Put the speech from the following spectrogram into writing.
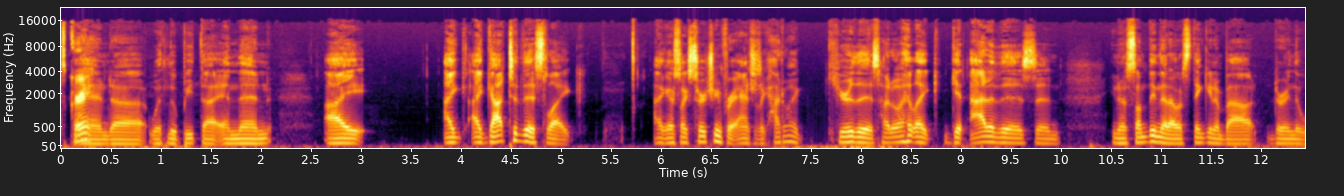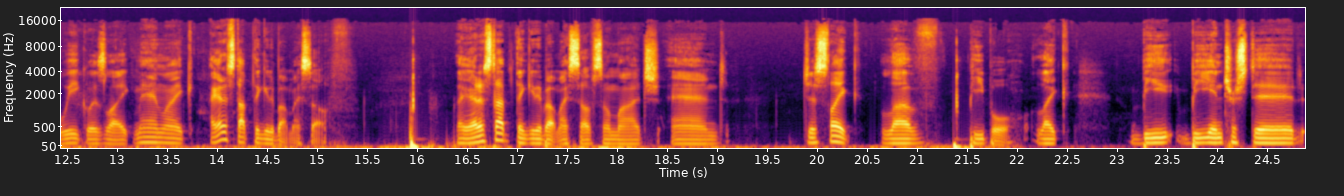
it's great. and uh, with Lupita, and then I, I, I got to this like, I guess like searching for answers, like how do I cure this? How do I like get out of this? And you know, something that I was thinking about during the week was like, man, like I gotta stop thinking about myself. Like I gotta stop thinking about myself so much and just like love people. Like be be interested,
